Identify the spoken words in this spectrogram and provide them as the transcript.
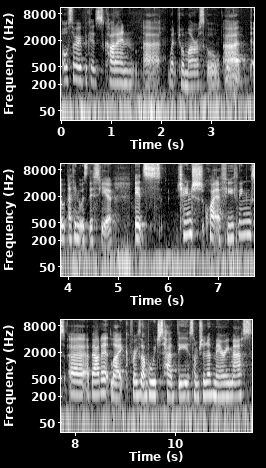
also, because Cardijn uh, went to a Marist school, uh, I think it was this year, it's changed quite a few things uh, about it. Like, for example, we just had the Assumption of Mary Mass,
